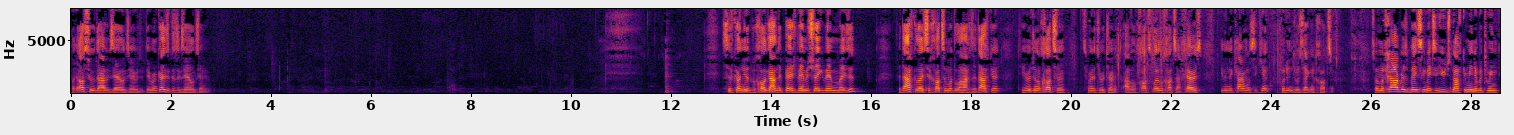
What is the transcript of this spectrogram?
But also would have Exel Exel. They were guys because Exel Exel. Sivkan Yud, B'chol Gav, Nepesh, Ben B'sheik, Ben B'mezid, V'davke loy se chotzim with lahachze. Davke, the original chotzer, it's permitted to return it. Aval chotz, loy l'chotz acheres, even the caramels, you can't put it into a second chotzer. So Mechaber basically makes a huge nafkamina between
